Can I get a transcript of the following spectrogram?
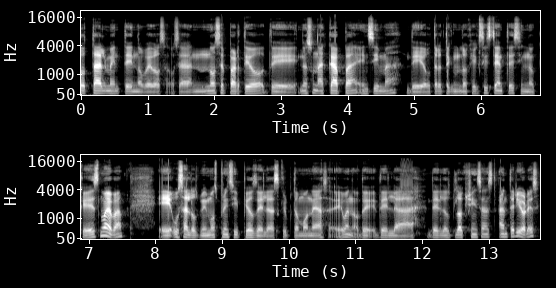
totalmente novedosa. O sea, no se partió de, no es una capa encima de otra tecnología existente, sino que es nueva. Eh, usa los mismos principios de las criptomonedas, eh, bueno, de, la, de los blockchains anteriores.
